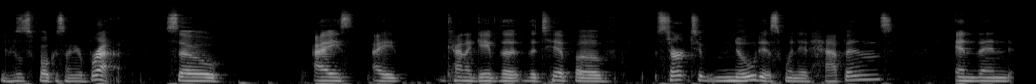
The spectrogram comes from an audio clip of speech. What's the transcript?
You're supposed to focus on your breath. So I I kind of gave the the tip of start to notice when it happens and then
